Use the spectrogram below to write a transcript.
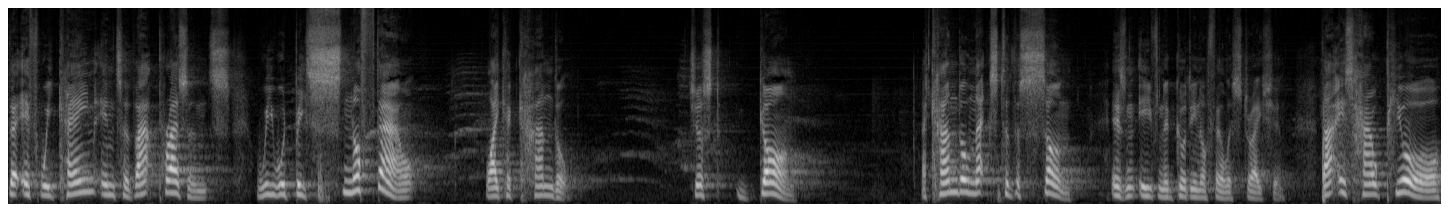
that if we came into that presence, we would be snuffed out like a candle, just gone. A candle next to the sun isn't even a good enough illustration. That is how pure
